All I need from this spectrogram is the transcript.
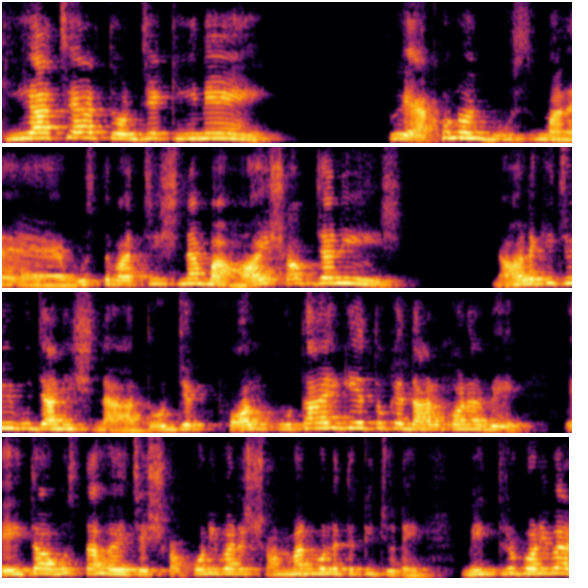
কি আছে আর তোর যে কি নেই? তুই এখনও মানে বুঝতে পারছিস না বা হয় সব জানিস? নাহলে কিছুই জানিস না। তোর যে ফল কোথায় গিয়ে তোকে দাঁড় করাবে? এই তো অবস্থা হয়েছে। সপরিবারের সম্মান বলে তো কিছু নেই। মিত্র পরিবার,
